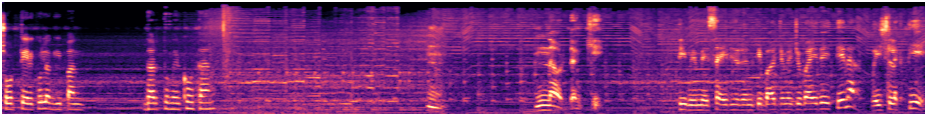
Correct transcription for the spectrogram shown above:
चोट तेरे को लगी पर दर्द तो मेरे को होता है ना। नौटंकी टीवी में साइड हिरन के बाजू में जुबाई रहती है ना वही लगती है।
